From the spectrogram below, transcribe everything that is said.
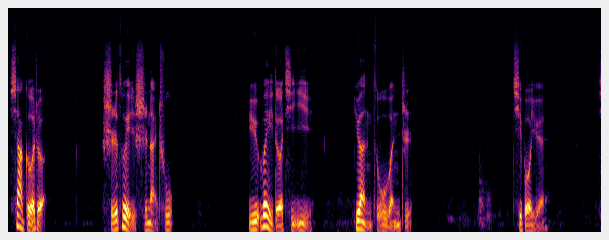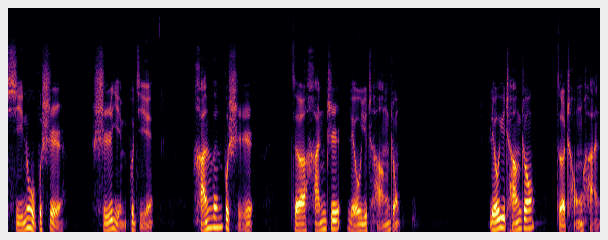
下格者，食醉时乃出，于未得其意。”愿足闻之。岐伯曰：“喜怒不适，食饮不节，寒温不时，则寒之流于肠中。流于肠中，则虫寒；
